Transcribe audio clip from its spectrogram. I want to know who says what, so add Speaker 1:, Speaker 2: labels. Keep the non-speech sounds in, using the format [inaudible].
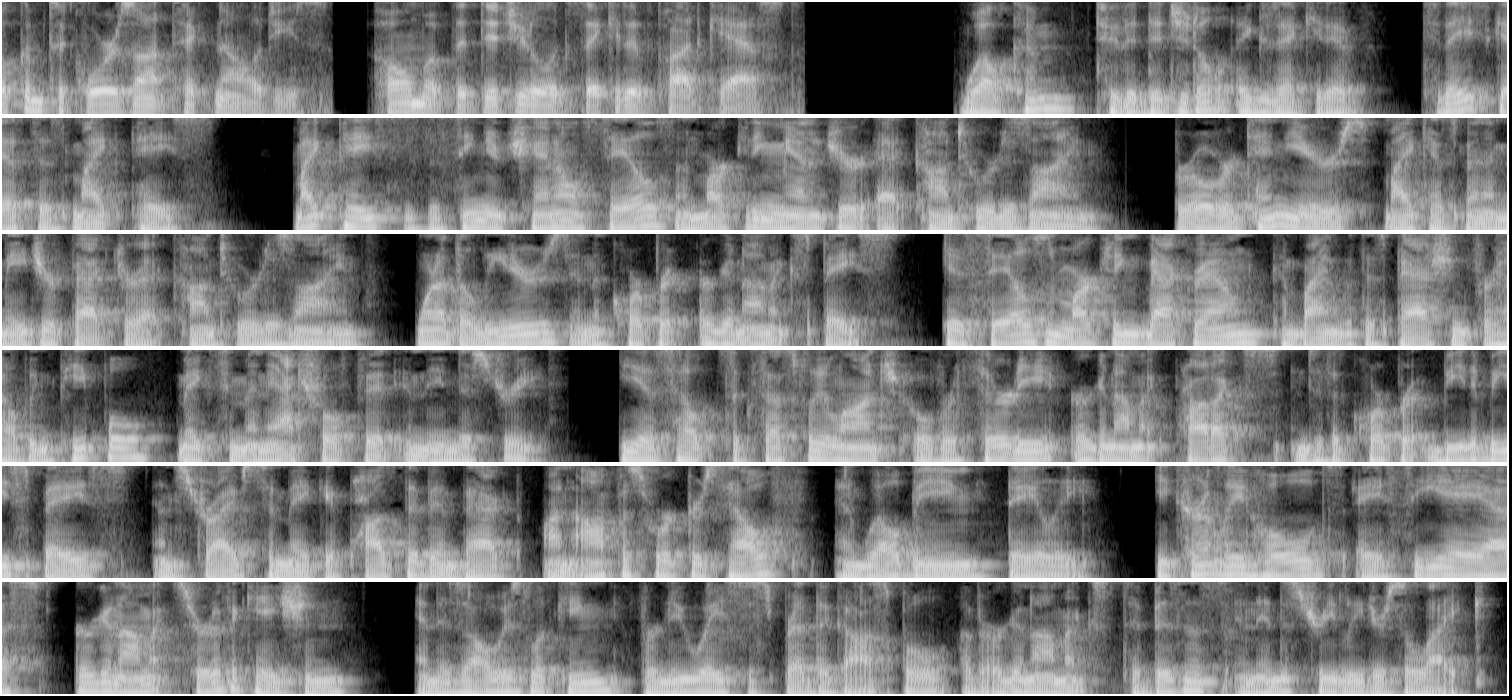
Speaker 1: Welcome to Coruzant Technologies, home of the Digital Executive Podcast.
Speaker 2: Welcome to the Digital Executive. Today's guest is Mike Pace. Mike Pace is the Senior Channel Sales and Marketing Manager at Contour Design. For over 10 years, Mike has been a major factor at Contour Design, one of the leaders in the corporate ergonomic space. His sales and marketing background, combined with his passion for helping people, makes him a natural fit in the industry. He has helped successfully launch over 30 ergonomic products into the corporate B2B space and strives to make a positive impact on office workers' health and well being daily. He currently holds a CAS ergonomic certification and is always looking for new ways to spread the gospel of ergonomics to business and industry leaders alike.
